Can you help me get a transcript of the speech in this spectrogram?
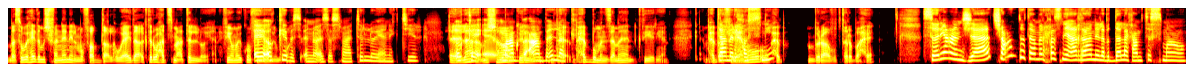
بس هو هيدا مش فناني المفضل، هو هيدا أكتر واحد سمعت له يعني، فيه ما يكون إيه فناني أوكي، المفضل. بس إنه إذا سمعت له يعني كتير لأ أوكي، مش ما هو عم عم باقول باح لك. باحبه من زمان كتير يعني، باحب تامر أفلامه حسني؟ وباحب برافو بتربحي. sorry عن جد؟ شو عنده تامر حسني أغاني اللي بتضلّك عم تسمعه؟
